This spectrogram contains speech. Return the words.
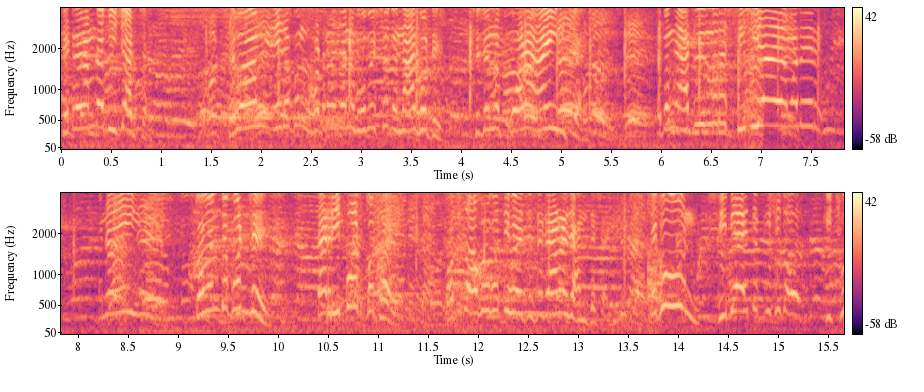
সেটার আমরা বিচার চাই। এবং এরকম ঘটনা যেন ভবিষ্যতে না ঘটে, সেজন্য কড়া আইন চাই। এবং এতদিন ধরে সিবিআই আমাদের মানে এই তদন্ত করছে, তার রিপোর্ট কোথায়? কতটা অগ্রগতি হয়েছে সেটা আমরা জানতে চাই। দেখুন, সিবিআই তো কিছু কিছু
